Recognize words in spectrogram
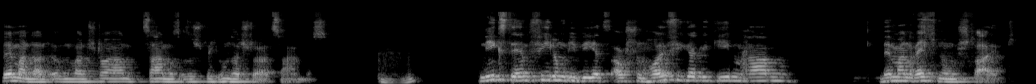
wenn man dann irgendwann Steuern zahlen muss, also sprich Umsatzsteuer zahlen muss. Mhm. Nächste Empfehlung, die wir jetzt auch schon häufiger gegeben haben, wenn man Rechnungen schreibt,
